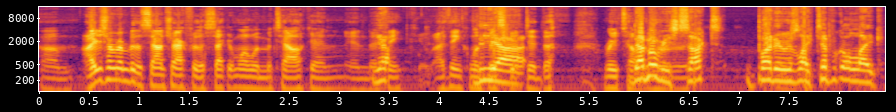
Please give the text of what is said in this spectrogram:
Um, I just remember the soundtrack for the second one with Metallica, and, and I think I think Limp The, Bizkit uh, did the retell. That movie or- sucked, but it was like typical like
